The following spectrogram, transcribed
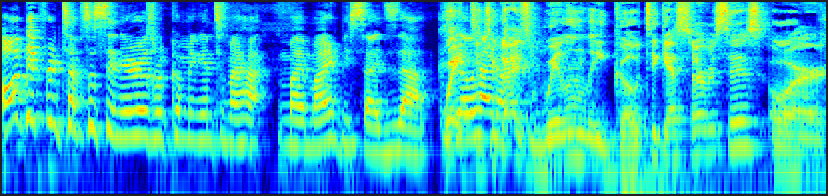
all different types of scenarios were coming into my ha- my mind. Besides that. Wait, did you a- guys willingly go to guest services or?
